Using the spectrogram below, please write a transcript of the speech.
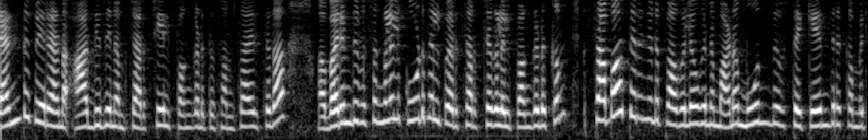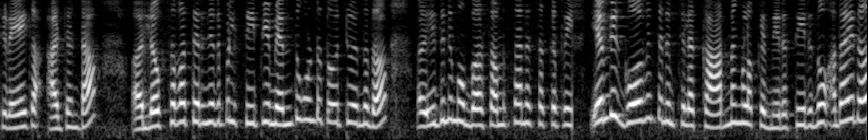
രണ്ടുപേരാണ് ആദ്യ ദിനം ചർച്ചയിൽ പങ്കെടുത്ത് സംസാരിച്ചത്. വരും ദിവസങ്ങളിൽ കൂടുതൽ പേർ ചർച്ചകളിൽ പങ്കെടുക്കും. സഭാ തെരഞ്ഞെടുപ്പ് അവലോകനമാണ് മൂന്ന് ദിവസത്തെ കേന്ദ്ര കമ്മിറ്റിയുടെ ഏക അജണ്ട. ലോക്സഭാ തെരഞ്ഞെടുപ്പിൽ സി പി എം എന്തുകൊണ്ട് തോറ്റു എന്നത് ഇതിനു മുമ്പ് സംസ്ഥാന സെക്രട്ടറി എം വി ഗോവിന്ദനും ചില കാരണങ്ങളൊക്കെ നിരത്തിയിരുന്നു. അതായത്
